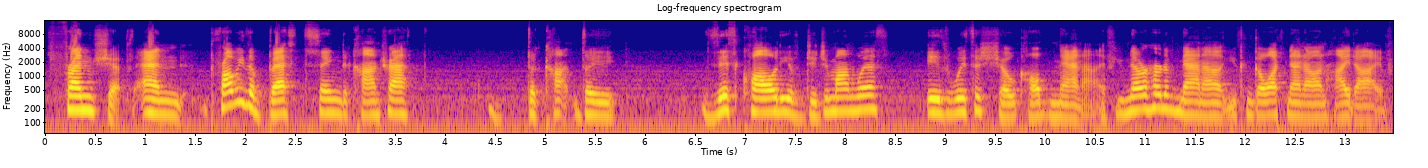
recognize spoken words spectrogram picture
friendships and probably the best thing to contrast the con- the this quality of Digimon with is with a show called Nana. If you've never heard of Nana, you can go watch Nana on HIDIVE,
